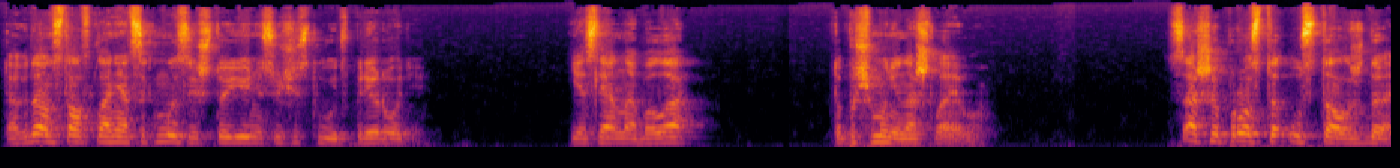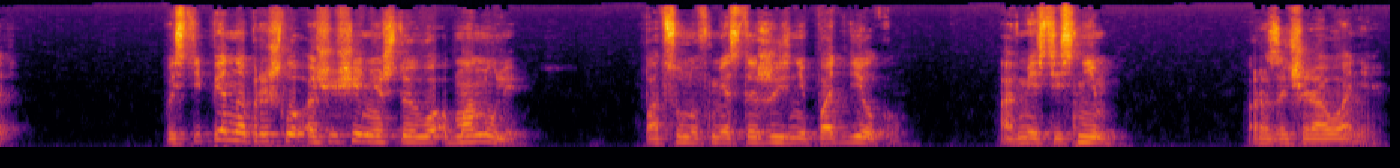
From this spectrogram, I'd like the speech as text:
Тогда он стал склоняться к мысли, что ее не существует в природе. Если она была, то почему не нашла его? Саша просто устал ждать. Постепенно пришло ощущение, что его обманули, подсунув вместо жизни подделку, а вместе с ним разочарование.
